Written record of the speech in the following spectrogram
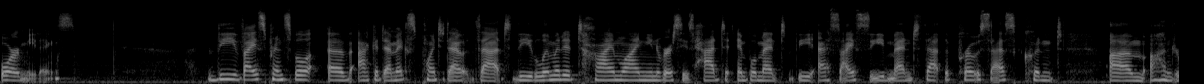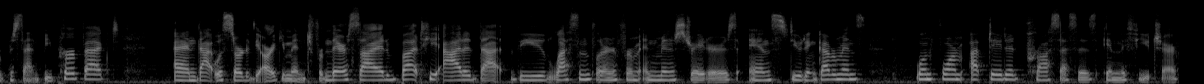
or meetings. The vice principal of academics pointed out that the limited timeline universities had to implement the SIC meant that the process couldn't um, 100% be perfect, and that was sort of the argument from their side. But he added that the lessons learned from administrators and student governments will inform updated processes in the future.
